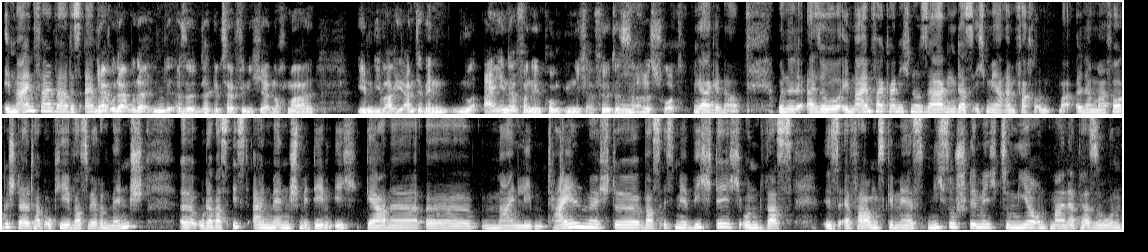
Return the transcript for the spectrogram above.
in meinem Fall war das einfach. Ja, oder, oder, hm. also da gibt's ja, finde ich, ja nochmal eben die Variante, wenn nur eine von den Punkten nicht erfüllt ist, ist mhm. alles Schrott. Ja, genau. Und äh, also in meinem Fall kann ich nur sagen, dass ich mir einfach äh, dann mal vorgestellt habe, okay, was wäre ein Mensch äh, oder was ist ein Mensch, mit dem ich gerne äh, mein Leben teilen möchte? Was ist mir wichtig und was ist erfahrungsgemäß nicht so stimmig zu mir und meiner Person?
